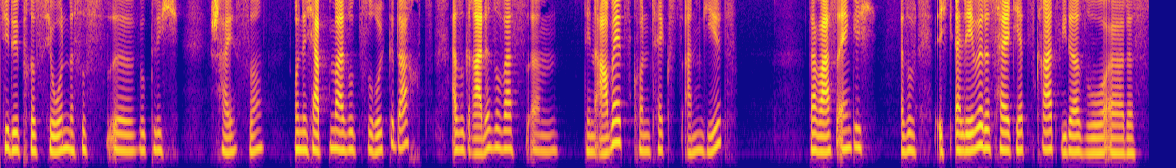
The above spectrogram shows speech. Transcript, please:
die Depression. Das ist äh, wirklich scheiße. Und ich habe mal so zurückgedacht, also gerade so was ähm, den Arbeitskontext angeht, da war es eigentlich, also ich erlebe das halt jetzt gerade wieder so, äh, dass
